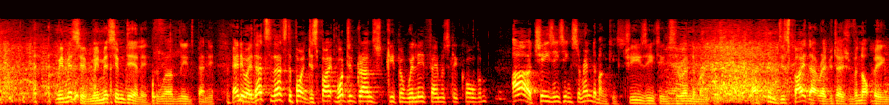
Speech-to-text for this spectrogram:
We miss him. We miss him dearly. The world needs Benny. Anyway, that's, that's the point. Despite what did groundskeeper Willie famously call them? Ah, cheese-eating surrender monkeys. Cheese-eating surrender monkeys. Uh, despite that reputation for not being...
